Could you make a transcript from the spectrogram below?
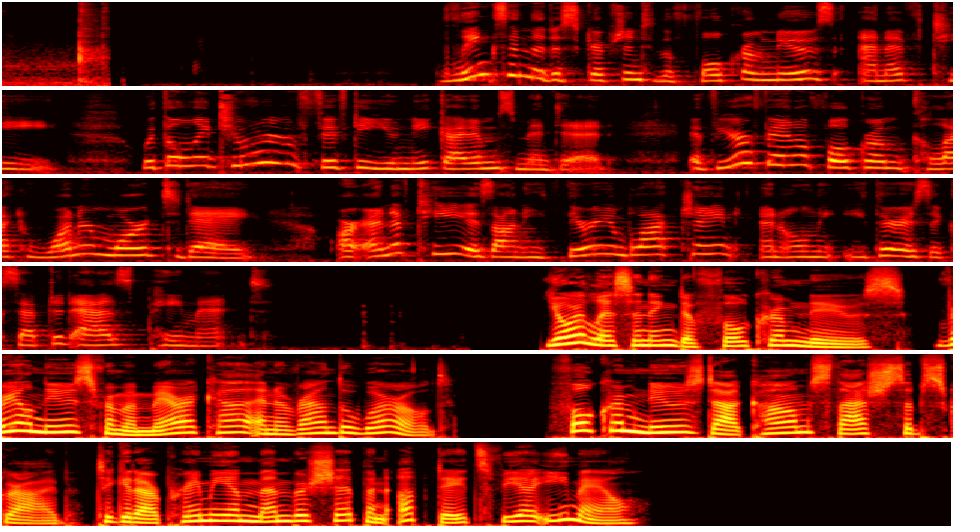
Links in the description to the Fulcrum News NFT, with only 250 unique items minted. If you're a fan of Fulcrum, collect one or more today. Our NFT is on Ethereum blockchain and only Ether is accepted as payment. You're listening to Fulcrum News, real news from America and around the world. Fulcrumnews.com/slash subscribe to get our premium membership and updates via email.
